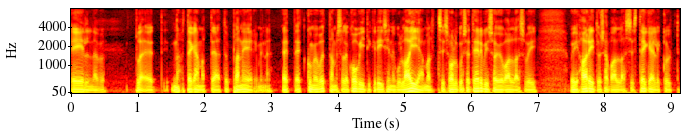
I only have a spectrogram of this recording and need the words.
eelnev noh, tegemata jäetud planeerimine, et, et kui me võtame selle Covidi kriisi nagu laiemalt, siis olgu see tervishoiu vallas või, või hariduse vallas, siis tegelikult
